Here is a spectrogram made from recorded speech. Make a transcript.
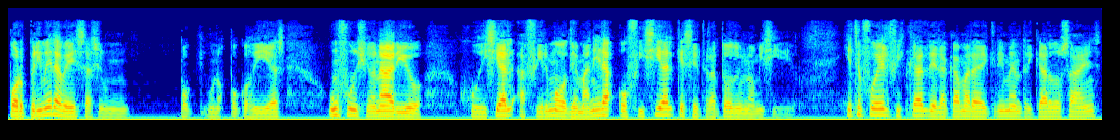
por primera vez hace unos pocos días un funcionario judicial afirmó de manera oficial que se trató de un homicidio. Y este fue el fiscal de la Cámara de Crimen, Ricardo Sáenz,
